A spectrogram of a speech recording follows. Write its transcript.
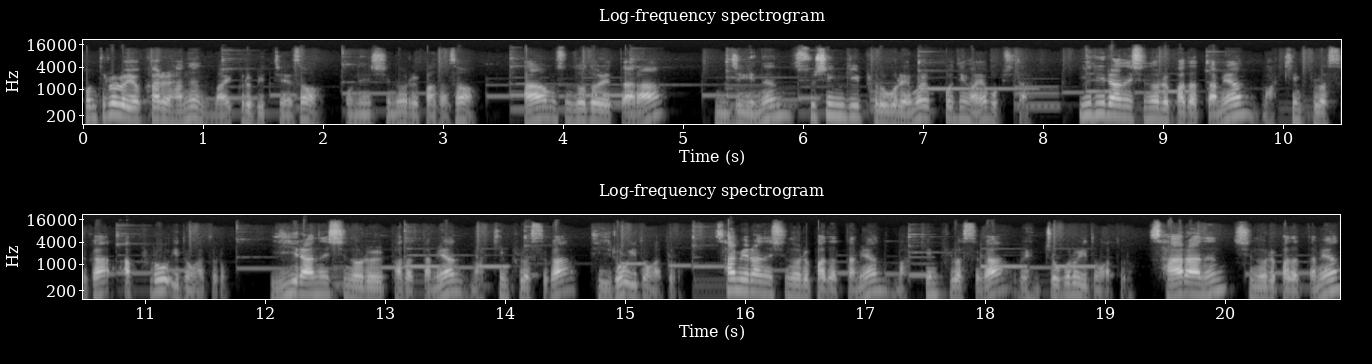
컨트롤러 역할을 하는 마이크로비트에서 보낸 신호를 받아서 다음 순서대로에 따라 움직이는 수신기 프로그램을 코딩하여 봅시다. 1이라는 신호를 받았다면 마킹 플러스가 앞으로 이동하도록 2라는 신호를 받았다면 마킹 플러스가 뒤로 이동하도록 3이라는 신호를 받았다면 마킹 플러스가 왼쪽으로 이동하도록 4라는 신호를 받았다면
